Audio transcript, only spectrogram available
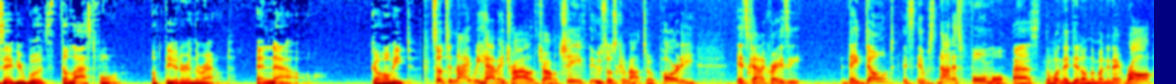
Xavier Woods, the last form of theater in the round. And now, go home heat. So tonight we have a trial of the tribal chief. The Usos come out to a party. It's kind of crazy. They don't. It's it was not as formal as the one they did on the Monday Night Raw.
